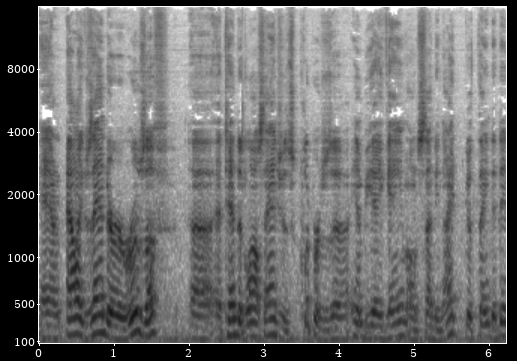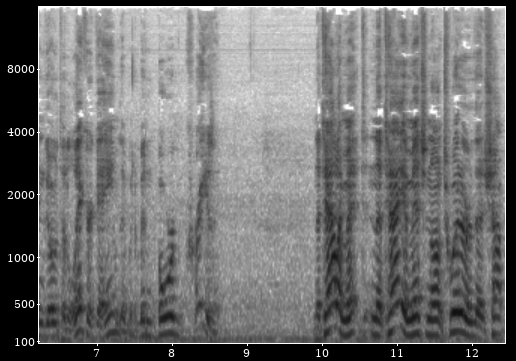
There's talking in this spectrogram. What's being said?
and Alexander Rusev uh, attended Los Angeles Clippers uh, NBA game on Sunday night. Good thing they didn't go to the Laker game. They would have been bored crazy. Natalia, Natalya mentioned on Twitter that Shop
